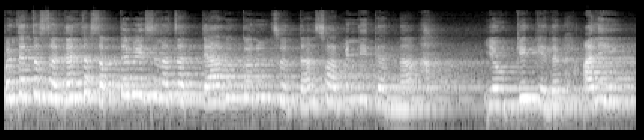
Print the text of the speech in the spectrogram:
पण त्याचा स- त्यांचा सप्तव्यसनाचा त्याग करून सुद्धा स्वामींनी त्यांना योग्य केलं आणि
